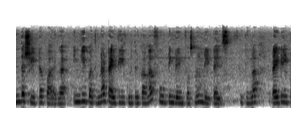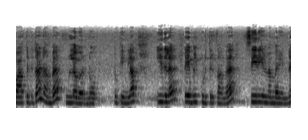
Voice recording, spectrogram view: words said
இந்த ஷீட்டை பாருங்கள் இங்கேயும் பார்த்தீங்கன்னா டைட்டில் கொடுத்துருக்காங்க ஃபூட்டிங் ரெயின்ஃபோர்ஸ்மெண்ட் டீட்டெயில்ஸ் ஓகேங்களா? டைட்டில் பார்த்துட்டு தான் நம்ம உள்ளே வரணும். ஓகேங்களா? இதில் டேபிள் கொடுத்துருக்காங்க. சீரியல் நம்பர் என்ன?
